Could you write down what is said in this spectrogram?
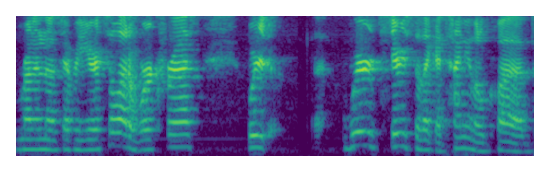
running those every year. It's a lot of work for us. We're we're seriously like a tiny little club,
